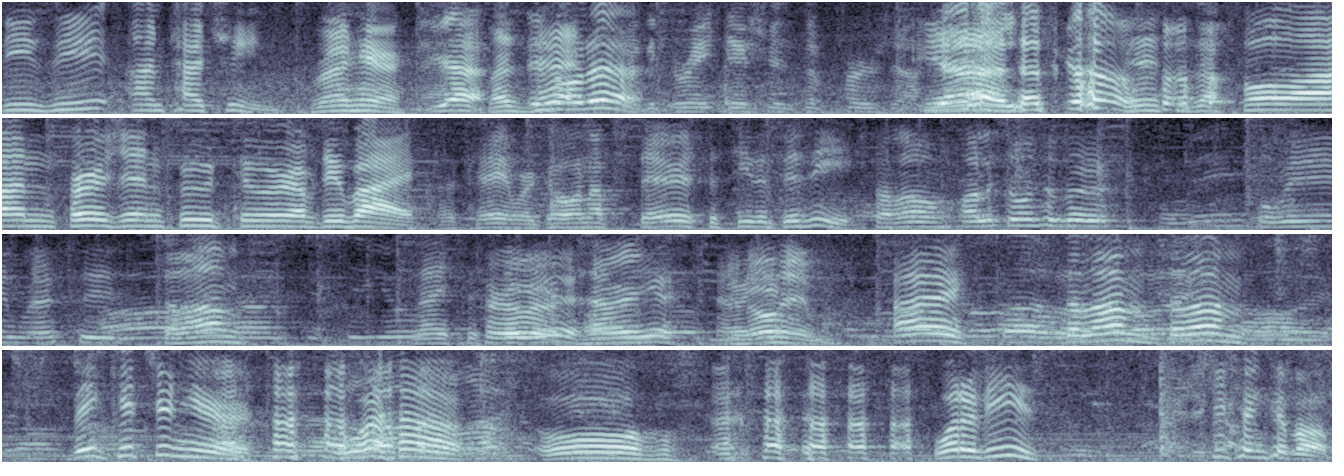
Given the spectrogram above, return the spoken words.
Dizi and Tachin. Right here. Man. Yeah. Let's do it's it. There. The great dishes of Persia. Yeah, yeah, let's go. This is a full-on Persian food tour of Dubai. Okay, we're going upstairs to see the Dizi. Salam. Kobin, merci. Uh, salam. Nice to see you. Nice to Trevor. see you. How are you? How are you know you? him. Hi. Salam, salam. Big kitchen here. wow. Oh. what are these? Chicken kebab.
